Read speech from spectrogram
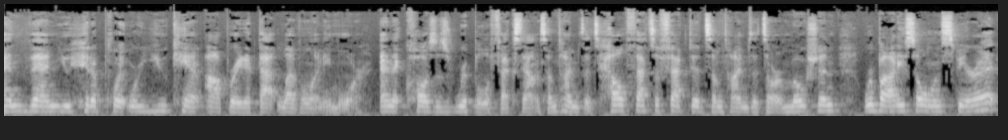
and then you hit a point where you can't operate at that level anymore. And it causes ripple effects down. Sometimes it's health that's affected, sometimes it's our emotion. We're body, soul, and spirit.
